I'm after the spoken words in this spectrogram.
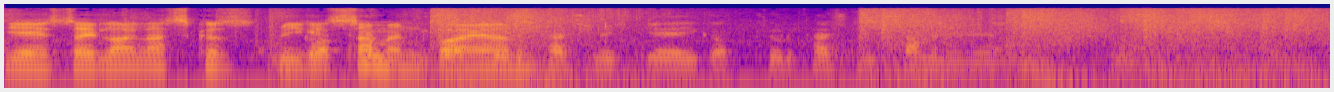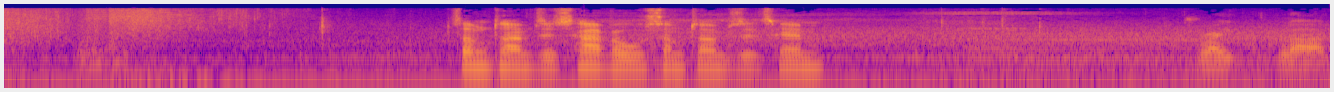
Yeah, so like that's because you You've get kill- summoned you've by um. person who's, yeah, you got to kill the person who's summoning him. Sometimes it's Havel, sometimes it's him. Drake Blood.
